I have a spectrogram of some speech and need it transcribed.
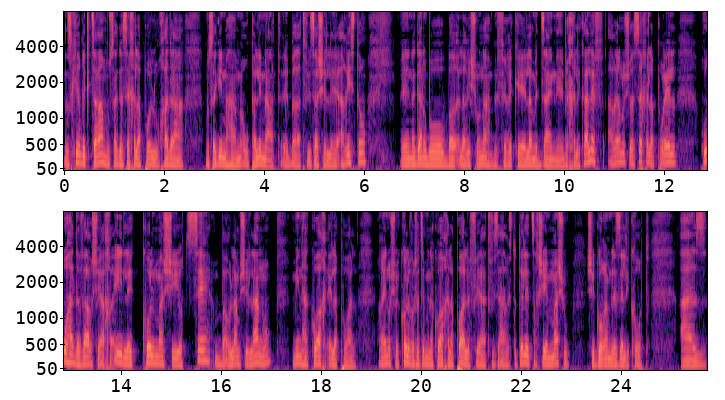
נזכיר בקצרה, מושג השכל הפועל הוא אחד המושגים המעורפלים מעט אה, בתפיסה של אה, אריסטו. נגענו בו לראשונה בפרק ל"ז בחלק א', הרעיון הוא שהשכל הפועל הוא הדבר שאחראי לכל מה שיוצא בעולם שלנו מן הכוח אל הפועל. ראינו שכל דבר שיוצא מן הכוח אל הפועל, לפי התפיסה האריסטוטלית, צריך שיהיה משהו שגורם לזה לקרות. אז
